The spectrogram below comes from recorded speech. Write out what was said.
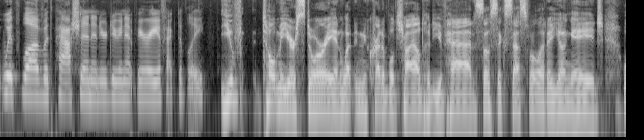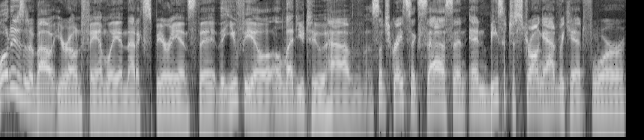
with love, with passion, and you're doing it very effectively. You've told me your story and what an incredible childhood you've had, so successful at a young age. What is it about your own family and that experience that, that you feel led you to have such great success and, and be such a strong advocate for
